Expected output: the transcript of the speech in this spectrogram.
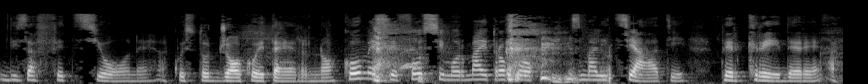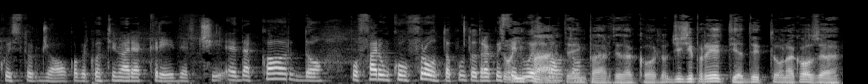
disaffezione a questo gioco eterno, come se fossimo ormai troppo smaliziati per credere a questo gioco, per continuare a crederci. È d'accordo? Può fare un confronto appunto tra queste no, due parte, foto? In parte d'accordo. Gigi Proietti ha detto una cosa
